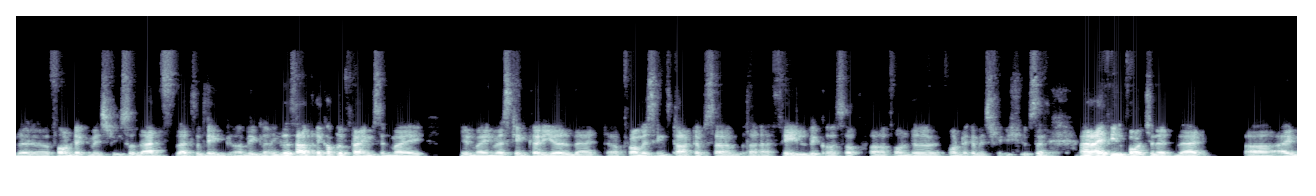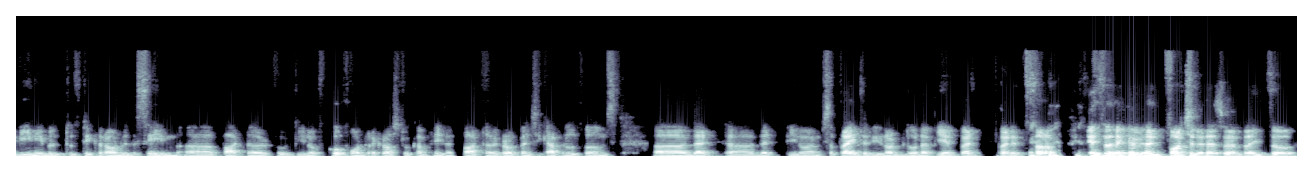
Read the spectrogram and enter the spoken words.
the founder chemistry. So that's that's a big a big learning. This happened a couple of times in my in my investing career that uh, promising startups have uh, failed because of uh, founder founder chemistry issues. And and I feel fortunate that uh, I've been able to stick around with the same uh, partner, you know, co-founder across two companies and partner across venture capital firms. Uh, that uh, that you know, I'm surprised that you're not blown up yet, but but it's sort of it's unfortunate as well, right? So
